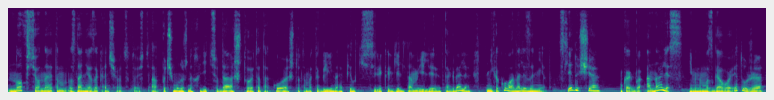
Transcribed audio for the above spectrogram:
но все, на этом здания заканчиваются. То есть, а почему нужно ходить сюда, что это такое, что там это глина, опилки, силикогель там или так далее, никакого анализа нет. Следующее, ну как бы анализ, именно мозговой, это уже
